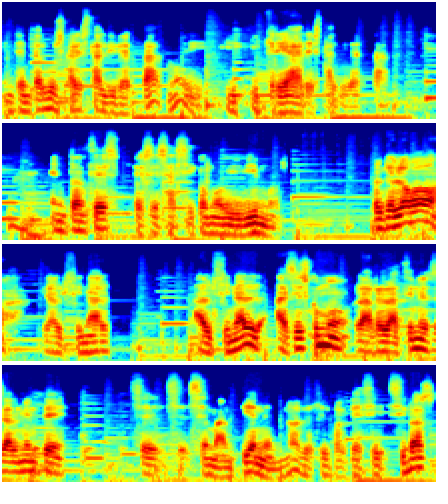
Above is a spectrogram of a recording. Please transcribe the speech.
intentar buscar esta libertad ¿no? y, y, crear esta libertad. Entonces, pues es así como vivimos. Porque luego, al final, al final, así es como las relaciones realmente se, se, se mantienen, ¿no? Es decir, porque si, si vas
